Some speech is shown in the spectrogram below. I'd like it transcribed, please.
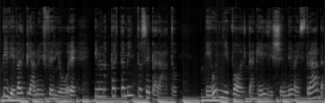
viveva al piano inferiore, in un appartamento separato. e ogni volta che egli scendeva in strada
